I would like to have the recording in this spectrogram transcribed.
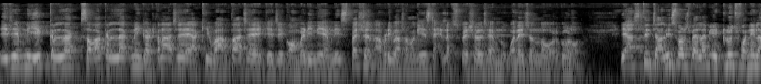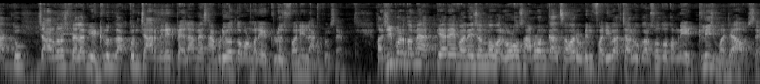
એ જે એમની એક કલાક, સવા કલાકની ઘટના છે, આખી વાર્તા છે કે જે કોમેડીની એમની સ્પેશિયલ આપણી ભાષામાં કે સ્ટેન્ડઅપ સ્પેશિયલ છે એમનું વનેચંદનો વરઘોડો. એ આજથી ચાલીસ વર્ષ પહેલાં બી એટલું જ ફની લાગતું, ચાર વર્ષ પહેલાં બી એટલું જ લાગતું, ચાર મિનિટ પહેલાં મેં સાંભળ્યું હતું, પણ મને એટલું જ ફની લાગતું છે. હજી પણ તમે અત્યારે વનેચંદનો વરઘોડો સાંભળો કાલ સવાર ઉઠીને ફરી વાર ચાલુ કરશો તો તમને એટલી જ મજા આવશે.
